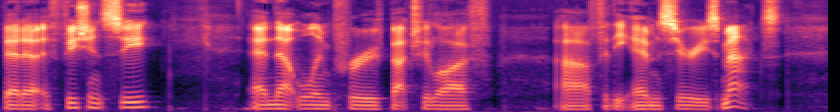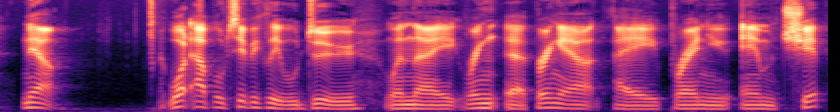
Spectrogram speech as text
better efficiency and that will improve battery life uh, for the M series Macs. Now, what Apple typically will do when they ring, uh, bring out a brand new M chip,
